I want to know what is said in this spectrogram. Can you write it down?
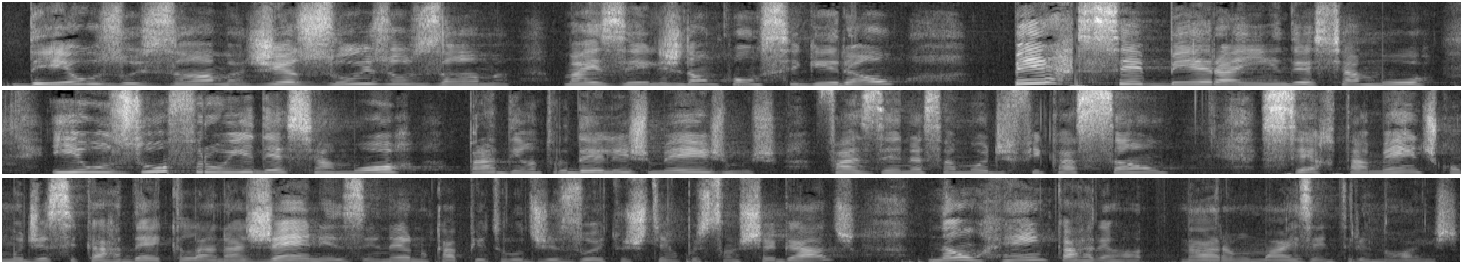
Deus os ama, Jesus os ama, mas eles não conseguirão perceber ainda esse amor e usufruir desse amor para dentro deles mesmos, fazendo essa modificação. Certamente, como disse Kardec lá na Gênese, né, no capítulo 18, os tempos são chegados, não reencarnarão mais entre nós.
